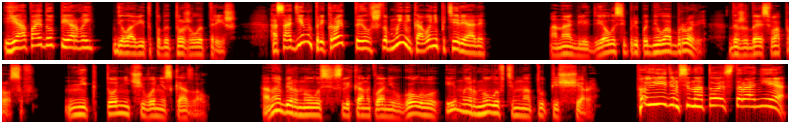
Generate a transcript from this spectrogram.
«Я пойду первый», — деловито подытожила Триш. «Асадин прикроет тыл, чтобы мы никого не потеряли». Она огляделась и приподняла брови, дожидаясь вопросов. Никто ничего не сказал. Она обернулась, слегка наклонив голову, и нырнула в темноту пещеры. «Увидимся на той стороне!»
